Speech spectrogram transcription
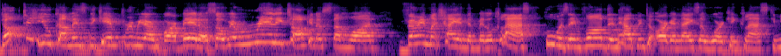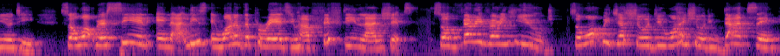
Dr. Hugh Cummins became premier of Barbados. So we're really talking of someone very much high in the middle class who was involved in helping to organize a working class community. So what we're seeing in at least in one of the parades, you have 15 land ships. So very, very huge. So what we just showed you, what I showed you dancing,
